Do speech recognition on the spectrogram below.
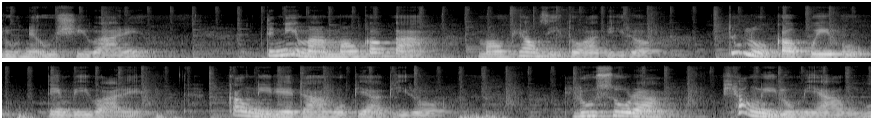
လူနှစ်ဦးရှိပါတယ် တနေ့မှာမောင်ကောက်ကမောင်ဖြောင်းစီသွားပြီးတော့သူ့လိုကောက်ကွေးဖို့တင်ပေးပါတယ်။ကောက်နေတဲ့ဓာတ်ကိုပြပြီးတော့လူဆိုတာဖြောင်းနေလို့မရဘူး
